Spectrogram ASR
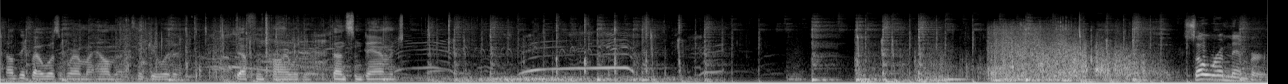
I don't think if I wasn't wearing my helmet, I think it would have definitely probably would have done some damage. So remember,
